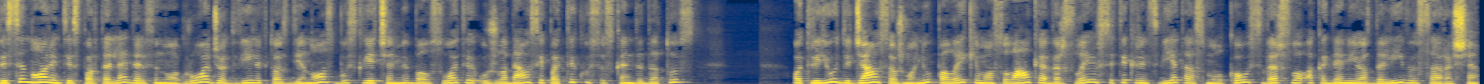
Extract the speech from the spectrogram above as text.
Visi norintys portale Delfi nuo gruodžio 12 dienos bus kviečiami balsuoti už labiausiai patikusius kandidatus, o trijų didžiausio žmonių palaikymo sulaukę verslai užsitikrins vietą smulkaus verslo akademijos dalyvių sąraše.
